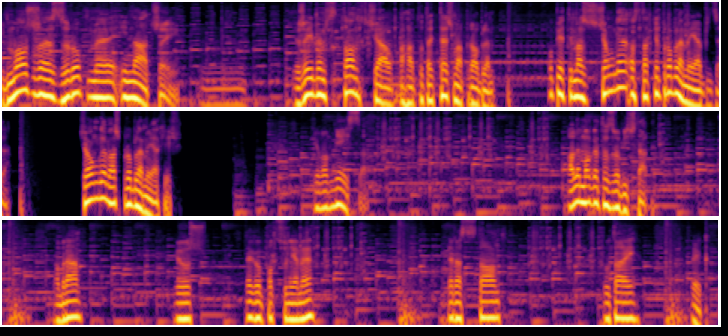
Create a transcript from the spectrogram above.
I może zróbmy inaczej. Mm, Jeżeli bym stąd chciał... Aha, tutaj też ma problem. Chłopie, ty masz ciągle ostatnio problemy, ja widzę. Ciągle masz problemy jakieś. Nie mam miejsca. Ale mogę to zrobić tak. Dobra. Już tego podsuniemy. Teraz stąd. Tutaj. Pyk.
